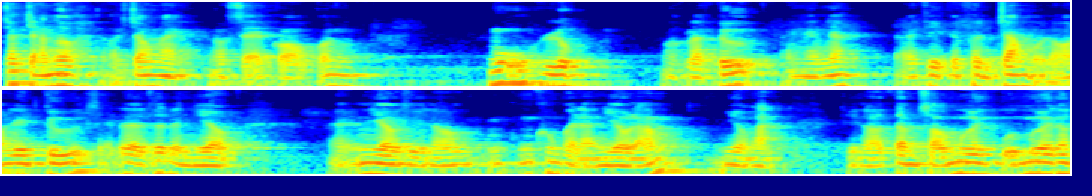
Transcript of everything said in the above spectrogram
chắc chắn rồi. Ở trong này nó sẽ có con ngũ lục hoặc là tứ anh em nhé. Đấy, thì cái phần trăm của nó lên tứ sẽ rất là, rất là nhiều. Đấy, nhiều thì nó cũng không phải là nhiều lắm nhiều hẳn thì nó tầm 60 40 thôi.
